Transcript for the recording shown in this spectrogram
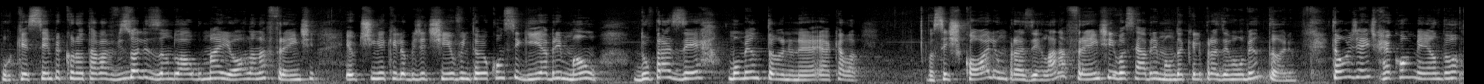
porque sempre que eu estava visualizando algo maior lá na frente, eu tinha aquele objetivo, então eu conseguia abrir mão do prazer momentâneo, né? É aquela você escolhe um prazer lá na frente e você abre mão daquele prazer momentâneo. Então, gente, recomendo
